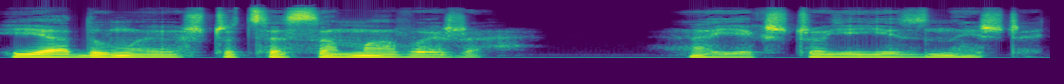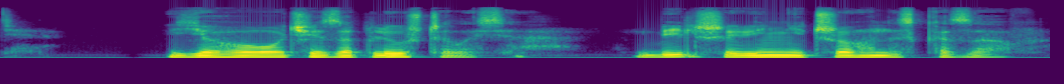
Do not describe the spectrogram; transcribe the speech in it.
Я думаю, що це сама вежа, а якщо її знищать, його очі заплющилися. Більше він нічого не сказав.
